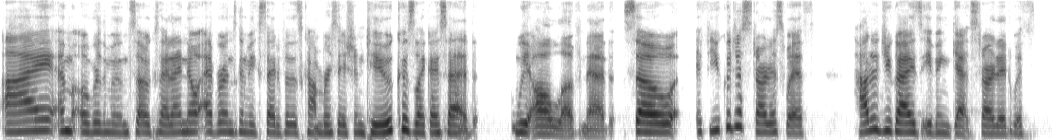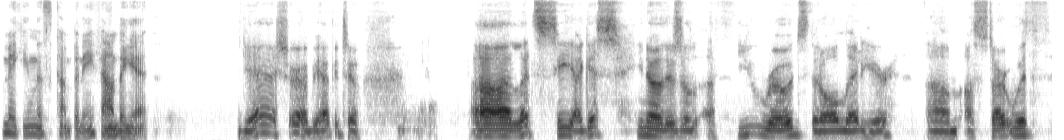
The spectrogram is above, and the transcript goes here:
I am over the moon, so excited. I know everyone's going to be excited for this conversation too, because, like I said, we all love Ned. So, if you could just start us with how did you guys even get started with making this company, founding it? Yeah, sure. I'd be happy to. Uh, let's see. I guess you know there's a, a few roads that all led here. Um, I'll start with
